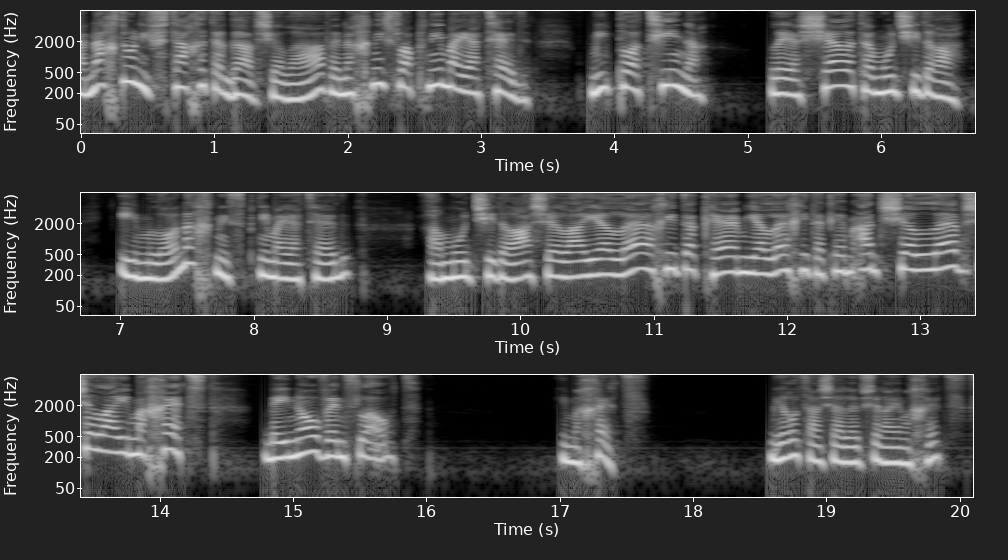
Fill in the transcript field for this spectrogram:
אנחנו נפתח את הגב שלה ונכניס לה פנימה יתד, מפלטינה, ליישר את עמוד שדרה. אם לא נכניס פנימה יתד, עמוד שדרה שלה ילך יתעקם, ילך יתעקם, עד שלב שלה יימחץ בינו ובין צלעות. יימחץ. מי רוצה שהלב שלה יימחץ?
